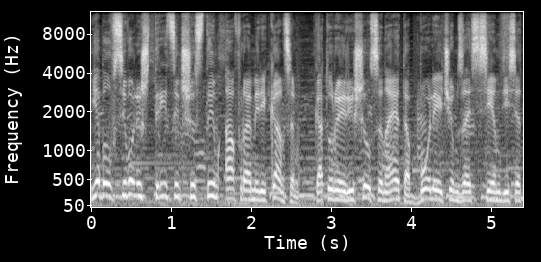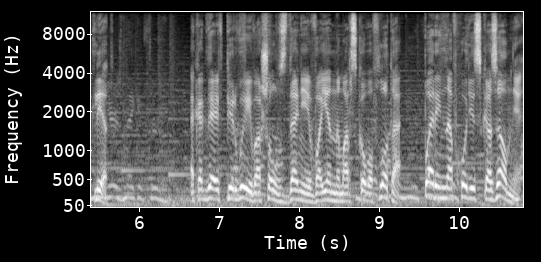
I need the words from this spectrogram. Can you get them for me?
Я был всего лишь 36-м афроамериканцем, который решился на это более чем за 70 лет. А когда я впервые вошел в здание военно-морского флота, парень на входе сказал мне,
